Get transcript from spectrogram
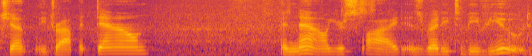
Gently drop it down. And now your slide is ready to be viewed.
